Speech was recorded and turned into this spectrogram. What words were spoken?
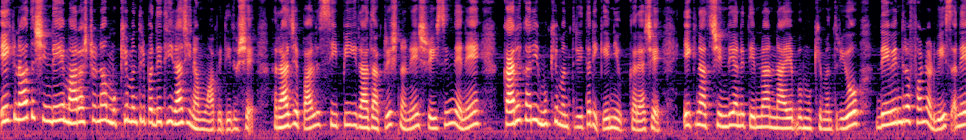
એકનાથ શિંદેએ મહારાષ્ટ્રના મુખ્યમંત્રી પદેથી રાજીનામું આપી દીધું છે. રાજ્યપાલ સીપી રાધાકૃષ્ણને શ્રી શિંદેને કાર્યકારી મુખ્યમંત્રી તરીકે નિયુક્ત કર્યા છે. એકનાથ શિંદે અને તેમના નાયબ મુખ્યમંત્રીઓ દેવેન્દ્ર ફડણવીસ અને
